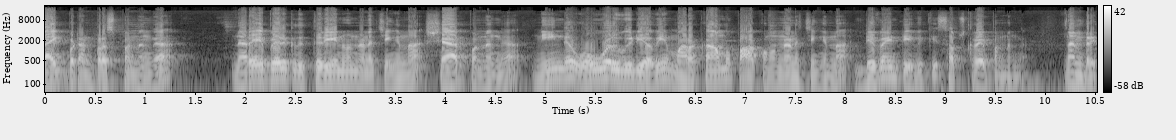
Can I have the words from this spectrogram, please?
லைக் பட்டன் ப்ரெஸ் பண்ணுங்கள் நிறைய பேருக்கு இது தெரியணும்னு நினச்சிங்கன்னா ஷேர் பண்ணுங்கள் நீங்கள் ஒவ்வொரு வீடியோவையும் மறக்காமல் பார்க்கணும்னு நினச்சிங்கன்னா டிவைன் டிவிக்கு சப்ஸ்கிரைப் பண்ணுங்கள் நன்றி.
